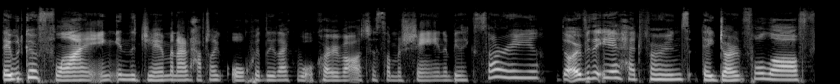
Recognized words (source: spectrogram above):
they would go flying in the gym and I'd have to like awkwardly like walk over to some machine and be like, "Sorry." The over the ear headphones, they don't fall off.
